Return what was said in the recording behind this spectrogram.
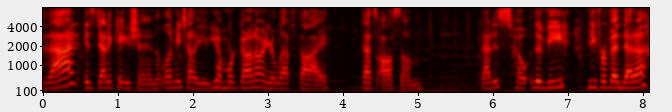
That is dedication. Let me tell you. You have Morgana on your left thigh. That's awesome. That is so the V V for Vendetta.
